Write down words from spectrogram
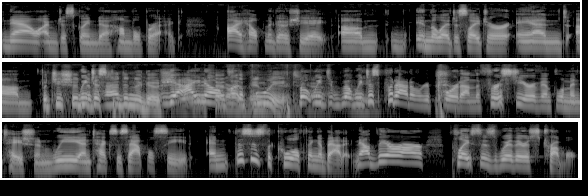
now I'm just going to humble brag. I helped negotiate um, in the legislature, and um, but you shouldn't have just, had to negotiate. Yeah, I know. That's but, the point. But we but we just put out a report on the first year of implementation. We and Texas Appleseed, and this is the cool thing about it. Now there are places where there's trouble,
